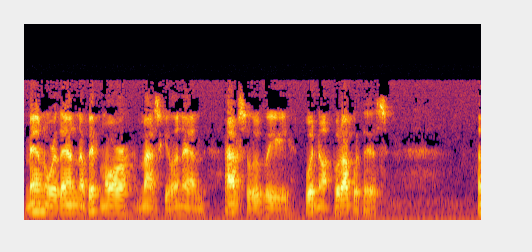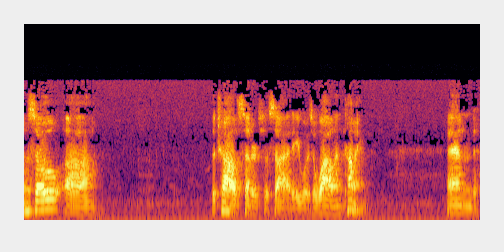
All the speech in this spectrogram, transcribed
Men were then a bit more masculine and absolutely would not put up with this. And so, uh, the child-centered society was a while in coming. And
